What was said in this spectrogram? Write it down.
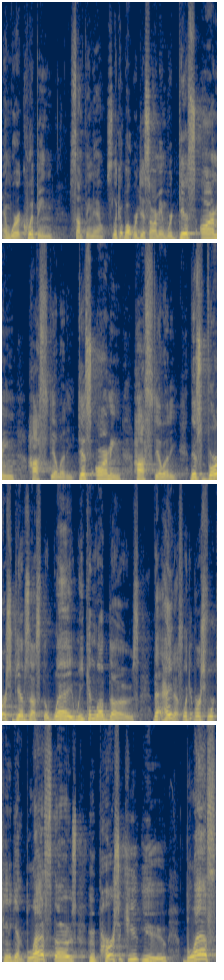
and we're equipping something else. Look at what we're disarming. We're disarming hostility. Disarming hostility. This verse gives us the way we can love those that hate us. Look at verse 14 again. Bless those who persecute you, bless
